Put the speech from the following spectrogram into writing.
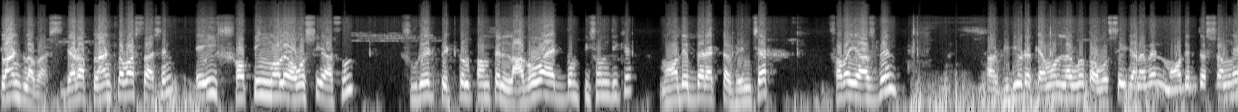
plant lovers যারা প্লান্ট লাভার্স আছেন এই শপিং মলে অবশ্যই আসুন। সুরের পেট্রোল পাম্পের লাগোয়া একদম পিছন দিকে, মহাদেবদার একটা ভেঞ্চার সবাই আসবেন, আর ভিডিওটা কেমন লাগল তো অবশ্যই জানাবেন। মহাদেবদার সঙ্গে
